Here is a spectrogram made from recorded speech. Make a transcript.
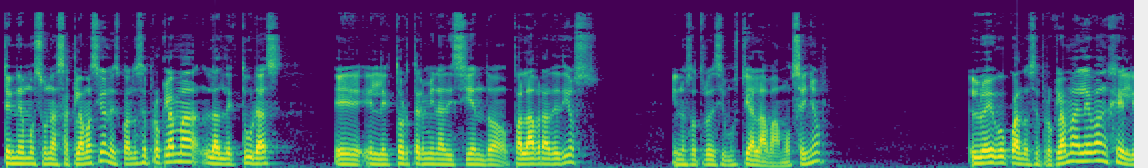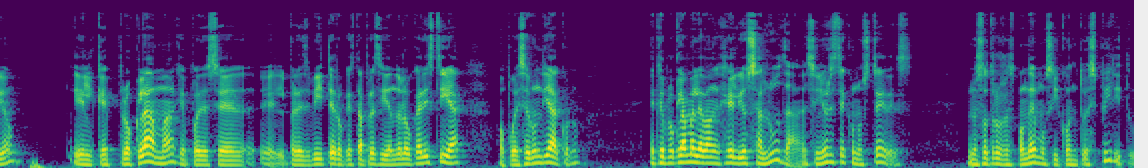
tenemos unas aclamaciones. Cuando se proclama las lecturas, eh, el lector termina diciendo palabra de Dios. Y nosotros decimos, te alabamos Señor. Luego, cuando se proclama el Evangelio, el que proclama, que puede ser el presbítero que está presidiendo la Eucaristía, o puede ser un diácono, el que proclama el Evangelio saluda, el Señor esté con ustedes. Nosotros respondemos, y con tu espíritu.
